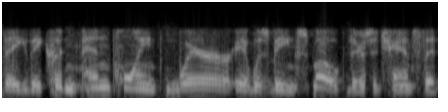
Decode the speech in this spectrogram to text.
they they couldn't pinpoint where it was being smoked. There's a chance that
